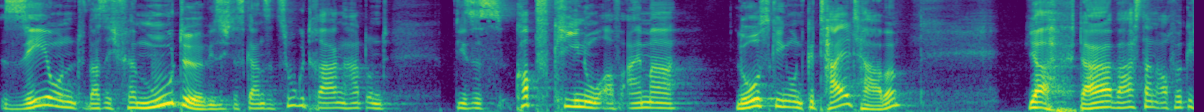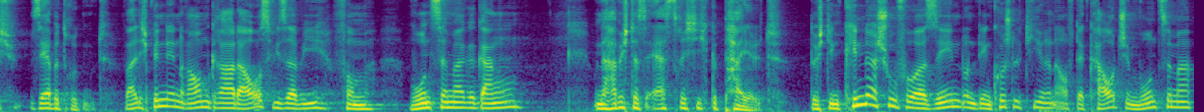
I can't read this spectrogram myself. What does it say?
sehe und was ich vermute, wie sich das Ganze zugetragen hat und dieses Kopfkino auf einmal losging und geteilt habe, ja, da war es dann auch wirklich sehr bedrückend, weil ich bin den Raum geradeaus vis-à-vis vom Wohnzimmer gegangen und da habe ich das erst richtig gepeilt. Durch den Kinderschuh vorsehend und den Kuscheltieren auf der Couch im Wohnzimmer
